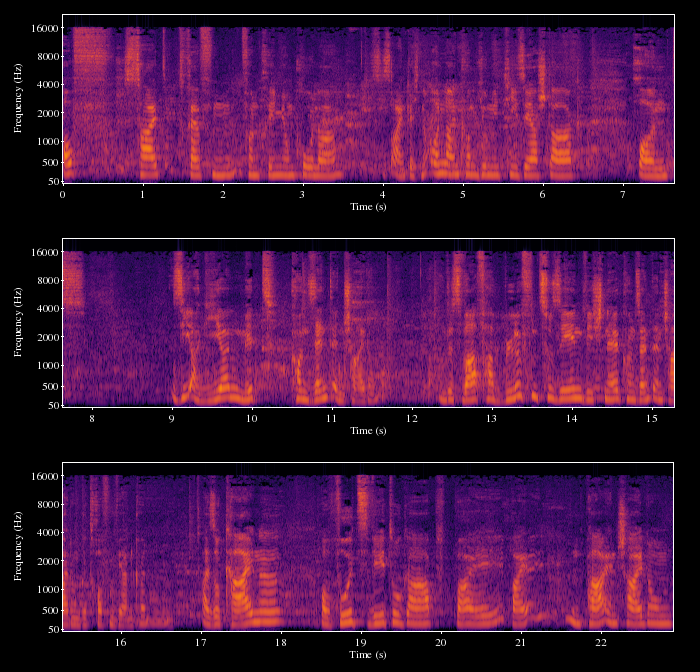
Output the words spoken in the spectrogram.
Off-Site-Treffen von Premium Cola. Das ist eigentlich eine Online-Community sehr stark. Und sie agieren mit Konsententscheidungen. Und es war verblüffend zu sehen, wie schnell Konsententscheidungen getroffen werden können. Also keine, obwohl es Veto gab bei, bei ein paar Entscheidungen,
